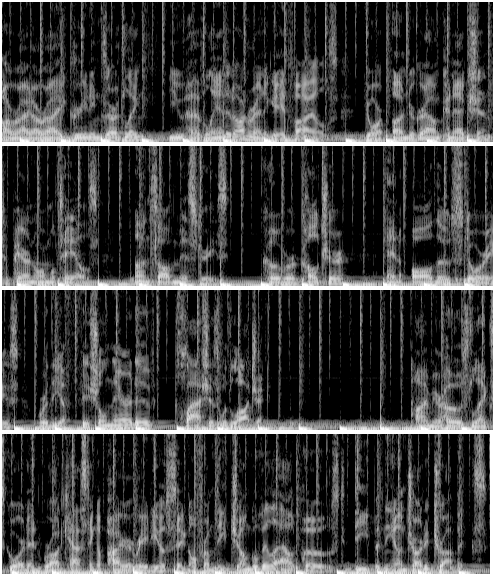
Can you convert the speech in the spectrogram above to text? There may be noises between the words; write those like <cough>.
All right, all right. Greetings, Earthling. You have landed on Renegade Files, your underground connection to paranormal tales, unsolved mysteries, covert culture, and all those stories where the official narrative clashes with logic. I'm your host, Lex Gordon, broadcasting a pirate radio signal from the Jungle Villa outpost deep in the uncharted tropics.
